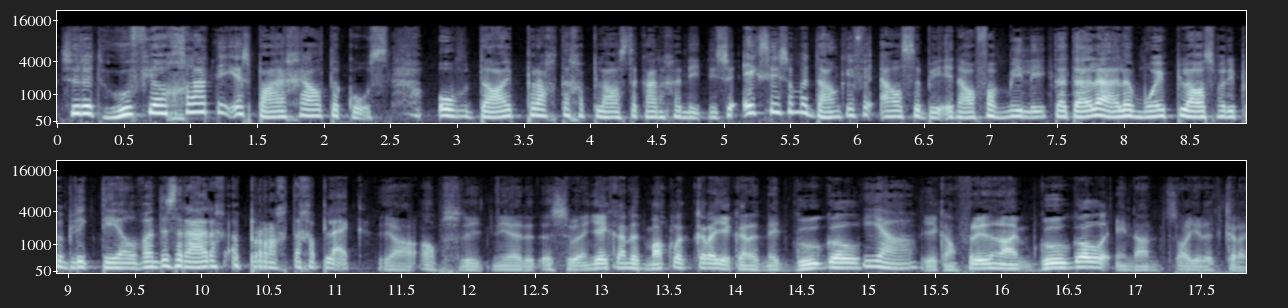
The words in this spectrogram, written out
So dit hoef jou glad nie eers baie geld te kos om daai pragtige plaas te kan geniet nie. So ek sê sommer dankie vir Elsabie en haar familie dat hulle hulle mooi plaas met die publiek deel want dit is regtig 'n pragtige plek. Ja, absoluut. Nee, dit is so. En jy kan dit maklik kry. Jy kan dit net Google. Ja. Jy kan Vredenheim Google en dan sal jy dit kry.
